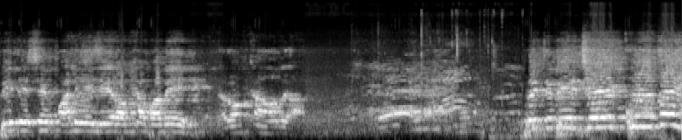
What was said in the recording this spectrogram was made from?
বিদেশে পালিয়ে যে রক্ষা পাবে, রক্ষা হবে না। পৃথিবীর যে কোনাতেই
